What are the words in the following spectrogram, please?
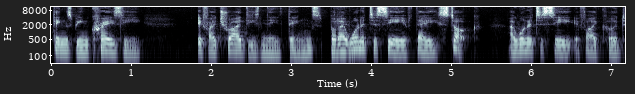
things being crazy if I tried these new things, but I wanted to see if they stuck. I wanted to see if I could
